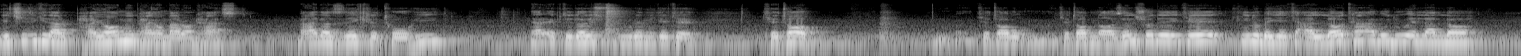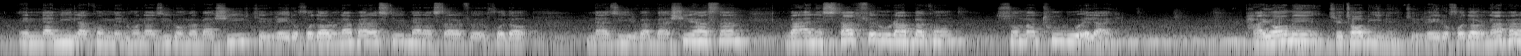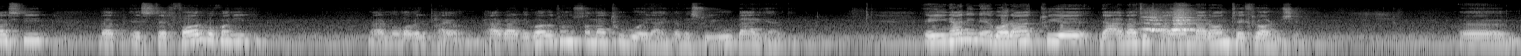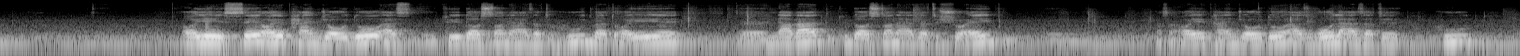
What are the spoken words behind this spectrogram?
یه چیزی که در پیام پیامبران هست. بعد از ذکر توحید در ابتدای سوره میگه که کتاب کتاب کتاب نازل شده که اینو بگه که الله تعبدو الا الله اننی لکم منه نذیر و بشیر که غیر خدا رو نپرستید من از طرف خدا نظیر و بشیر هستم. و ان استغفروا ربکم ثم توبوا الی پیام کتاب اینه که غیر خدا رو نپرستید و استغفار بکنید در مقابل پروردگارتون ثم توبوا الی و به سوی او برگردید. عینا این عبارت توی دعوت پیامبران تکرار میشه. آیه 3 آیه 52 از توی داستان حضرت هود و آیه 90 تو داستان حضرت شعیب مثلا آیه 52 از قول حضرت هود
